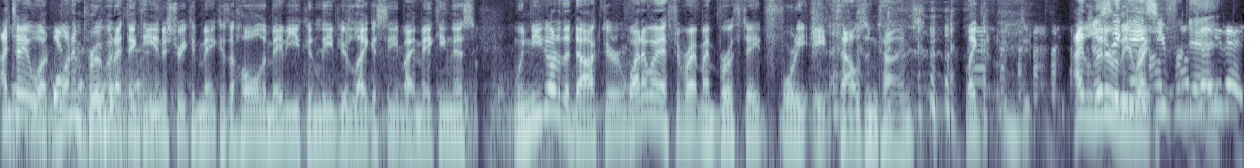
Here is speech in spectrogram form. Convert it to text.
I tell you what, Yep. one improvement I think the industry could make as a whole, and maybe you can leave your legacy by making this. When you go to the doctor, why do I have to write my birth date forty-eight thousand times? Like, I literally case write. you I'll tell forget. you this.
